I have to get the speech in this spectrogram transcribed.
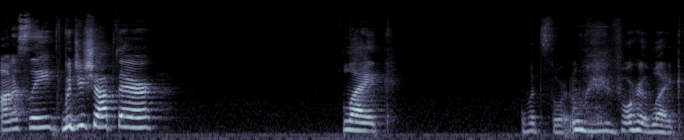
Honestly, Would you shop there? Like, what's the word I'm looking for? Like,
